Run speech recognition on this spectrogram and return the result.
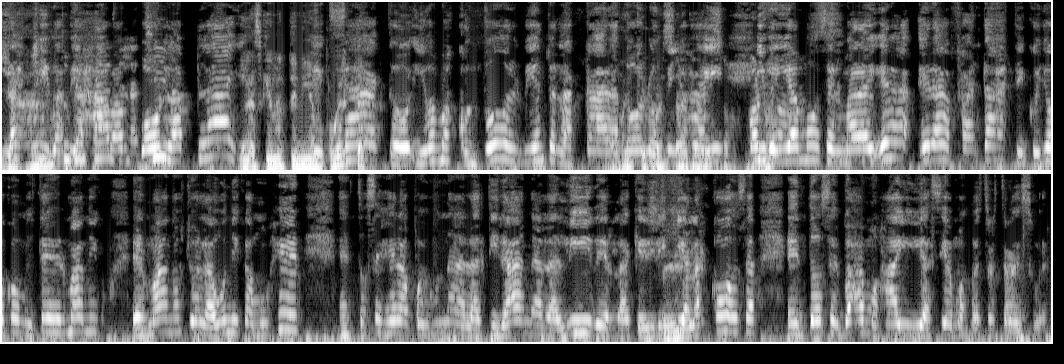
Las chivas viajaban la por chiva. la playa. Las que no tenían puerta. Exacto, íbamos con todo el viento en la cara, Ay, todos los niños ahí, eso. Y veíamos el mar ahí, era, era fantástico, yo con mis tres hermanos, hermanos, yo la única mujer, entonces era pues una, la tirana, la líder, la que dirigía Sí. las cosas, entonces vamos ahí y hacíamos nuestras travesuras.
